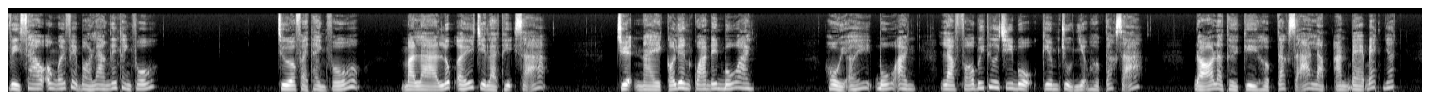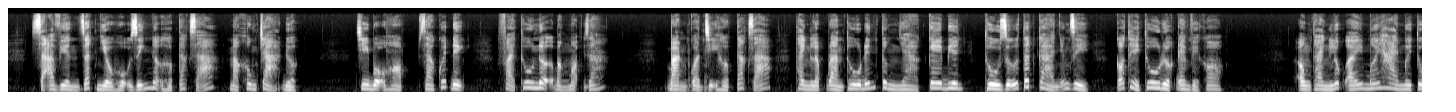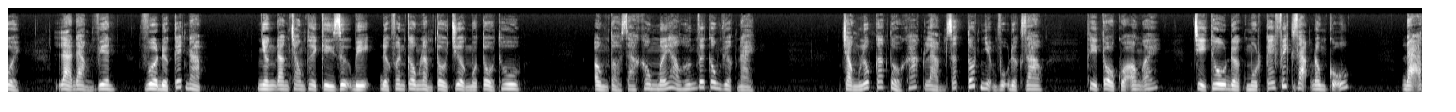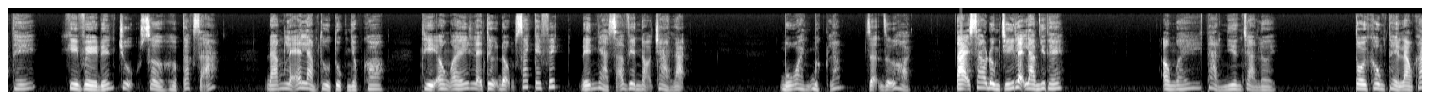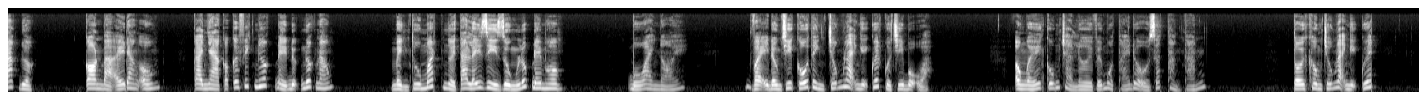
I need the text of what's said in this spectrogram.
Vì sao ông ấy phải bỏ làng lên thành phố? Chưa phải thành phố, mà là lúc ấy chỉ là thị xã. Chuyện này có liên quan đến bố anh. Hồi ấy, bố anh là phó bí thư tri bộ kiêm chủ nhiệm hợp tác xã. Đó là thời kỳ hợp tác xã làm ăn bè bét nhất. Xã viên rất nhiều hộ dính nợ hợp tác xã mà không trả được. Tri bộ họp ra quyết định phải thu nợ bằng mọi giá. Ban quản trị hợp tác xã thành lập đoàn thu đến từng nhà kê biên, thu giữ tất cả những gì có thể thu được đem về kho. Ông Thành lúc ấy mới 20 tuổi, là đảng viên, vừa được kết nạp, nhưng đang trong thời kỳ dự bị được phân công làm tổ trưởng một tổ thu. Ông tỏ ra không mấy hào hứng với công việc này. Trong lúc các tổ khác làm rất tốt nhiệm vụ được giao, thì tổ của ông ấy chỉ thu được một cái phích dạng đông cũ. Đã thế, khi về đến trụ sở hợp tác xã, đáng lẽ làm thủ tục nhập kho, thì ông ấy lại tự động sách cái phích đến nhà xã viên nọ trả lại. Bố anh bực lắm, giận dữ hỏi, tại sao đồng chí lại làm như thế? Ông ấy thản nhiên trả lời, tôi không thể làm khác được, con bà ấy đang ốm, cả nhà có cái phích nước để đựng nước nóng. Mình thu mất người ta lấy gì dùng lúc đêm hôm? Bố anh nói, vậy đồng chí cố tình chống lại nghị quyết của tri bộ à? Ông ấy cũng trả lời với một thái độ rất thẳng thắn. Tôi không chống lại nghị quyết,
